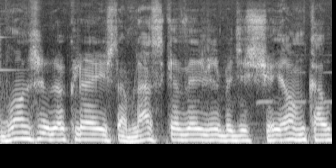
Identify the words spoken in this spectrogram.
wąsy dokleisz, tam laskę weźmiesz, będziesz się jąkał,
